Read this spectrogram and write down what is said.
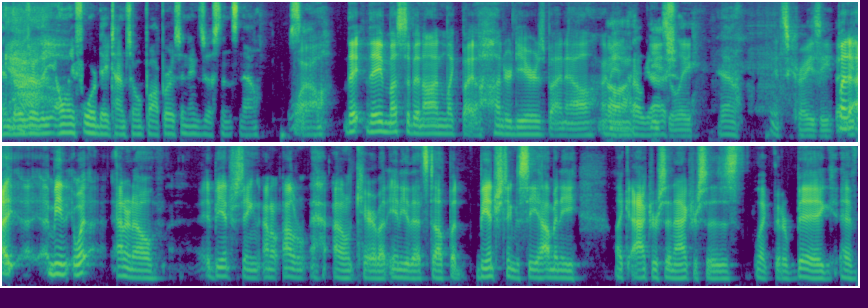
and those are the only four daytime soap operas in existence now. So. Wow, they they must have been on like by a hundred years by now. I mean, oh, oh easily, yeah, it's crazy. But, but you, I, I mean, what I don't know. It'd be interesting. I don't, I don't, I don't care about any of that stuff, but be interesting to see how many like actors and actresses like that are big have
